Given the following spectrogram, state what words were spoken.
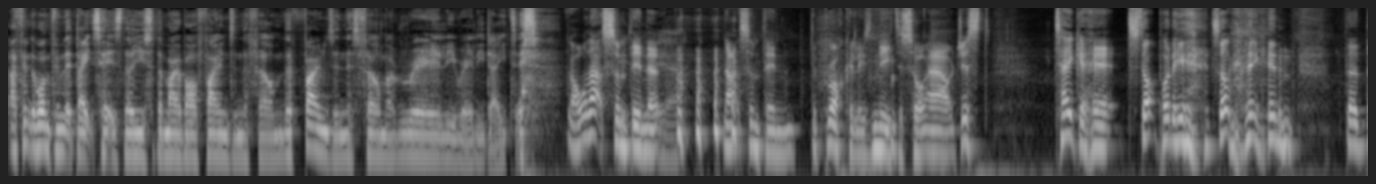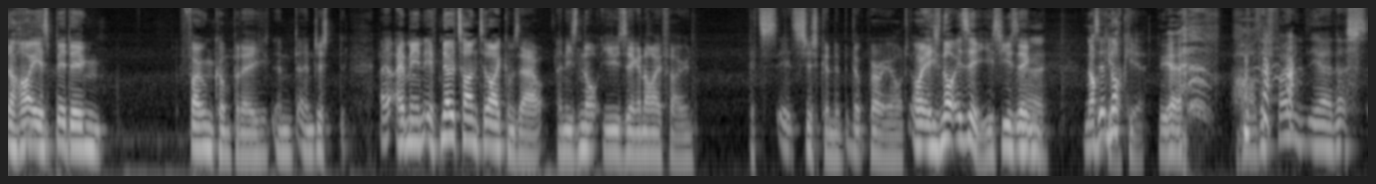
I think the one thing that dates it is the use of the mobile phones in the film. The phones in this film are really, really dated. Oh well, that's something that yeah. that's something the Broccolis need to sort out. Just take a hit. Stop putting stop putting in the the highest bidding phone company and and just. I, I mean, if No Time to Die comes out and he's not using an iPhone, it's it's just going to look very odd. Oh, he's not, is he? He's using. Uh, Is it Nokia? Yeah, Oh, the phone. Yeah, that's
